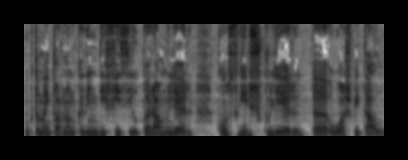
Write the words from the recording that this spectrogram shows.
o que também torna um bocadinho difícil para a mulher conseguir escolher uh, o hospital.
